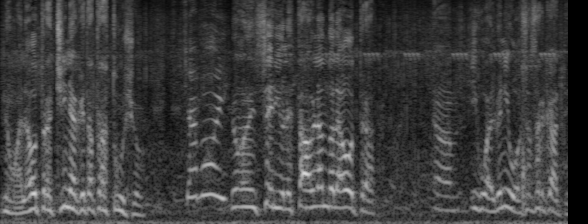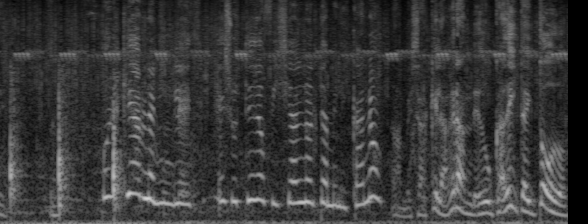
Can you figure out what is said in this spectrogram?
No, a la otra china que está atrás tuyo. Ya voy. No, en serio, le estaba hablando a la otra. Ah, igual, vení vos, acércate. ¿Por qué habla en inglés? ¿Es usted oficial norteamericano? Ah, me saqué la grande, educadita y todo.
